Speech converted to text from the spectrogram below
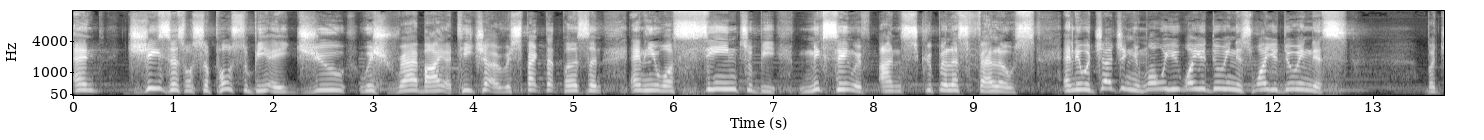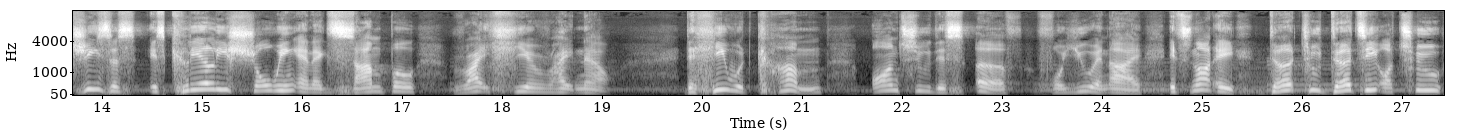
And Jesus was supposed to be a Jewish rabbi, a teacher, a respected person, and he was seen to be mixing with unscrupulous fellows. And they were judging him. You, why are you doing this? Why are you doing this? But Jesus is clearly showing an example right here, right now, that he would come onto this earth for you and I. It's not a dirt, too dirty or too,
